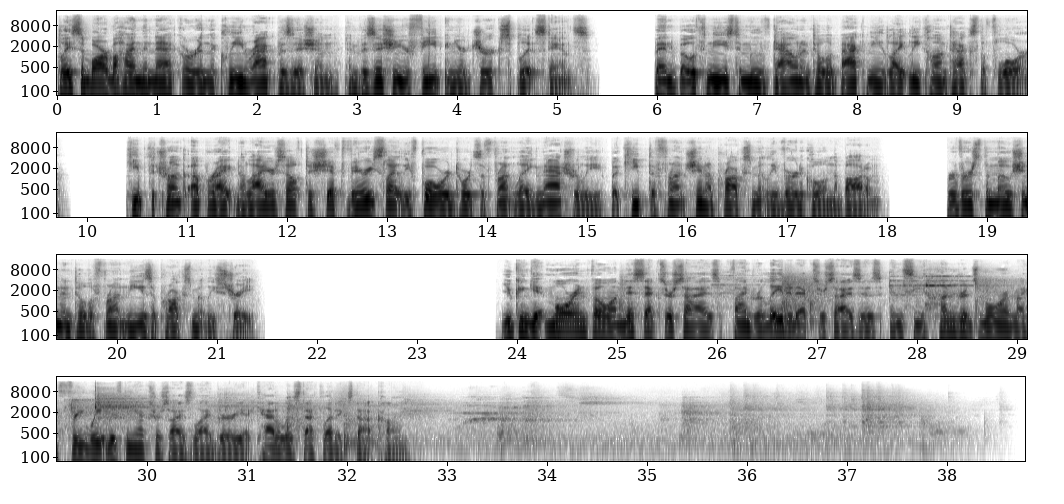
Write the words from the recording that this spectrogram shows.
Place a bar behind the neck or in the clean rack position and position your feet in your jerk split stance. Bend both knees to move down until the back knee lightly contacts the floor. Keep the trunk upright and allow yourself to shift very slightly forward towards the front leg naturally, but keep the front shin approximately vertical in the bottom. Reverse the motion until the front knee is approximately straight. You can get more info on this exercise, find related exercises, and see hundreds more in my free weightlifting exercise library at catalystathletics.com.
